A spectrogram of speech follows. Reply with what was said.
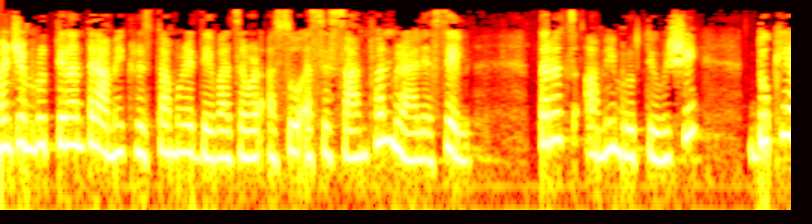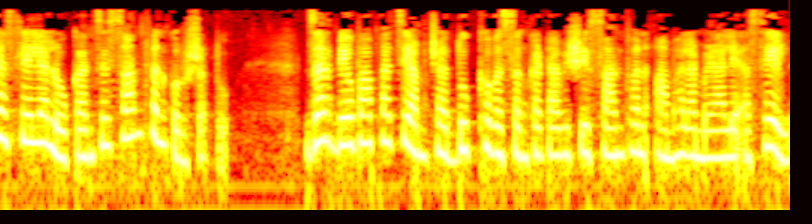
म्हणजे मृत्यूनंतर आम्ही ख्रिस्तामुळे देवाजवळ असू असे सांत्वन मिळाले असेल तरच आम्ही मृत्यूविषयी दुःखी असलेल्या लोकांचे सांत्वन करू शकतो. जर देवबापाचे आमच्या दुःख व संकटाविषयी सांत्वन आम्हाला मिळाले असेल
